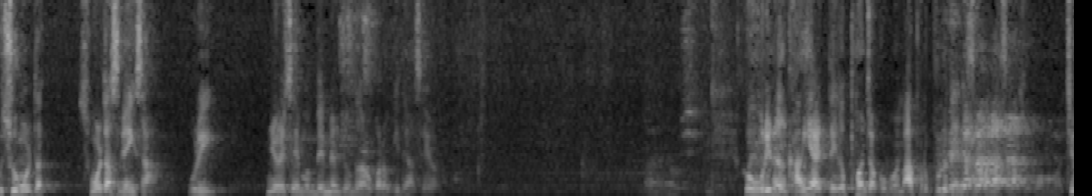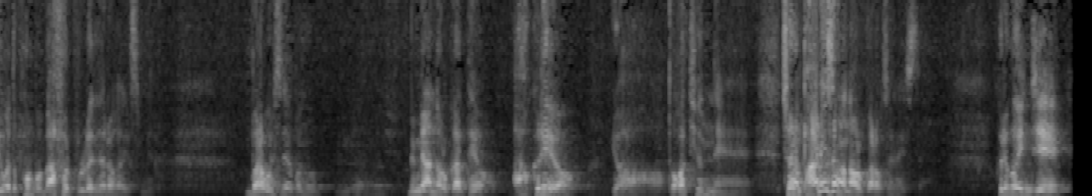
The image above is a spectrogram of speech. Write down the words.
그 25, 25명 이상. 우리 윤열 쌤은 몇 명 정도 나올 거라고 기대하세요? 그 우리는 강의할 때 그 폰 잡고 보면 앞으로 불러내는 습관이 있어가지고 지금부터 폰 보면 앞으로 불러내려가겠습니다. 뭐라고 했어요 방금? 몇명. 몇명 안 나올 것 같아요? 아 그래요? 야 도가 튀었네. 저는 반 이상은 나올 거라고 생각했어요. 그리고 이제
